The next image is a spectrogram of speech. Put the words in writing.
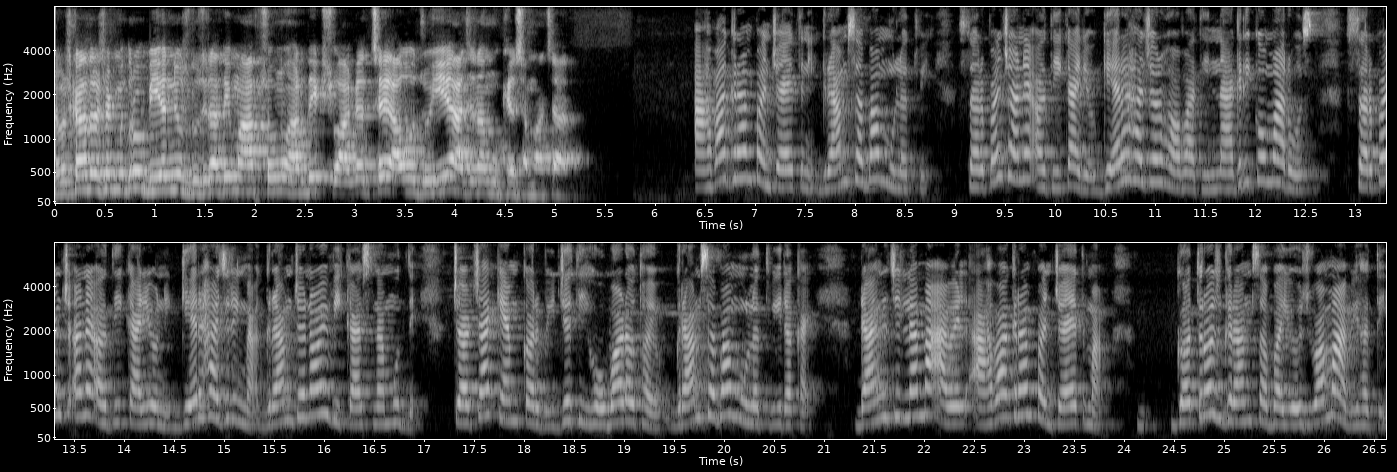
નમસ્કાર દર્શક મિત્રો બીએન ન્યૂઝ ગુજરાતીમાં આપ સૌનું હાર્દિક સ્વાગત છે. આવો જોઈએ આજના મુખ્ય સમાચાર. આહવા ગ્રામ પંચાયતની ગ્રામસભા મુલતવી. સરપંચ અને અધિકારીઓ ગેરહાજર હોવાથી નાગરિકોમાં રોષ. સરપંચ અને અધિકારીઓની ગેરહાજરીમાં ગ્રામજનોએ વિકાસના મુદ્દે ચર્ચા કેમ કરવી, જેથી હોબાળો થયો. ગ્રામસભા મુલતવી રખાઈ. ડાંગ જિલ્લામાં આવેલ આહવા ગ્રામ પંચાયતમાં ગતરોજ ગ્રામસભા યોજવામાં આવી હતી.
